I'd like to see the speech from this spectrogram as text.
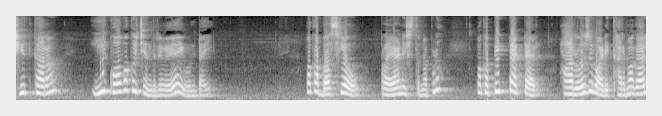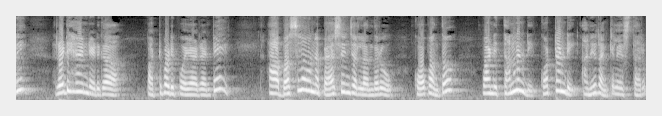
చీత్కారం ఈ కోవకు చెందినవే అయి ఉంటాయి. ఒక బస్లో ప్రయాణిస్తున్నప్పుడు ఒక పిక్ ప్యాక్టర్ ఆ రోజు వాడి కర్మగాలి రెడ్ హ్యాండెడ్గా పట్టుబడిపోయాడంటే ఆ బస్సులో ఉన్న ప్యాసింజర్లందరూ కోపంతో వాణ్ణి తన్నండి కొట్టండి అని రంకెలేస్తారు.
